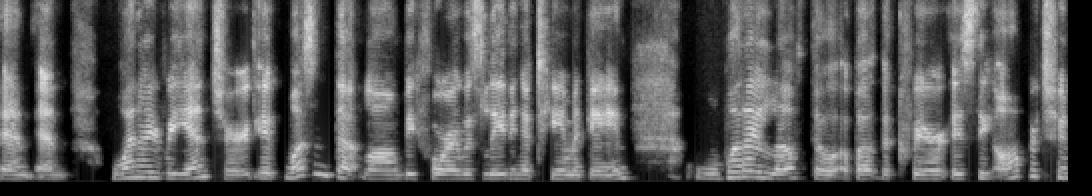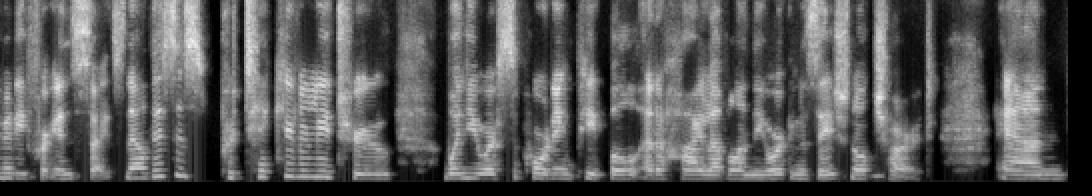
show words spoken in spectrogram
And and when I re-entered, it wasn't that long before I was leading a team again. What I love though about the career is the opportunity for insights. Now, this is particularly true when you are supporting people at a high level in the organizational chart and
